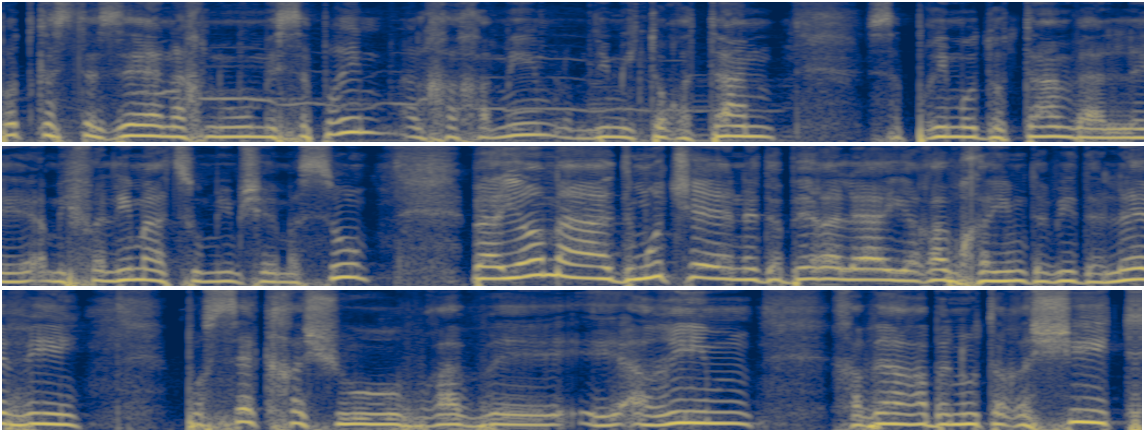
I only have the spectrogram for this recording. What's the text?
בפודקאסט הזה אנחנו מספרים על חכמים, לומדים מתורתם, מספרים אודותם ועל אה, המפעלים העצומים שהם עשו. והיום הדמות שנדבר עליה היא הרב חיים דוד הלוי, פוסק חשוב, רב אה, אה, ערים, חבר הרבנות הראשית.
